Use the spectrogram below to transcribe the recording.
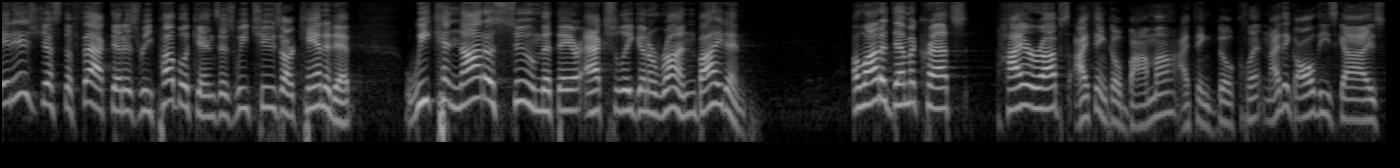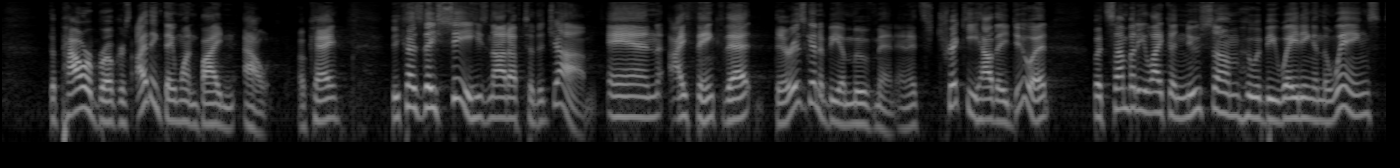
it is just the fact that as Republicans, as we choose our candidate, we cannot assume that they are actually going to run Biden. A lot of Democrats, higher ups, I think Obama, I think Bill Clinton, I think all these guys, the power brokers, I think they want Biden out, okay? Because they see he's not up to the job. And I think that there is going to be a movement, and it's tricky how they do it but somebody like a Newsom who would be waiting in the wings,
